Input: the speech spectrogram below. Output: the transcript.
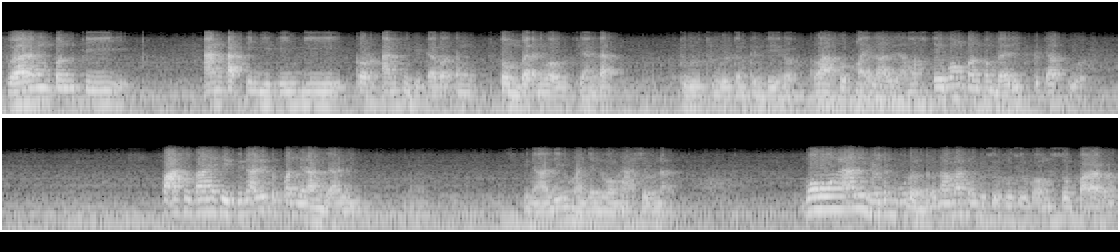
bareng pun diangkat tinggi-tinggi Quran sing didakok teng tombak niku diangkat dhuwur-dhuwur teng gendera la hukma illa lillah mesti wong kon kembali ke Jawa pasukan Sidina Ali kon nyerang Gali Sidina Ali manjen wong rasional Wong-wong Ali mboten purun, terutama sing khusuk-khusuk Om Mustafa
